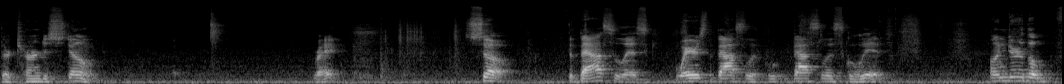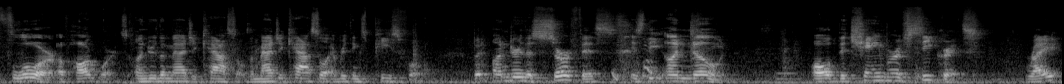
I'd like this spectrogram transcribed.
They're turned to stone. Right? So, the basilisk, where's the basilisk, basilisk live? Under the floor of Hogwarts, under the magic castle. The magic castle, everything's peaceful. But under the surface is the unknown. All the Chamber of Secrets, right?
